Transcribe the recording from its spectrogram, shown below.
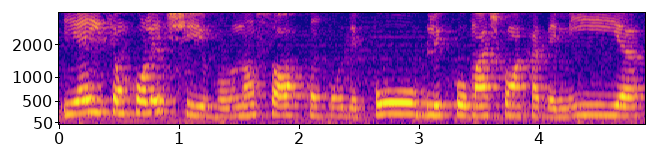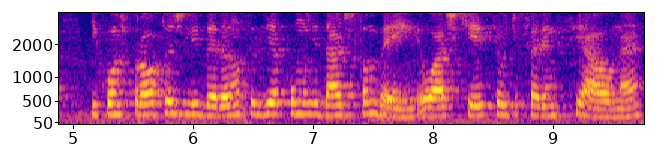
E é isso, é um coletivo, não só com o poder público, mas com a academia e com as próprias lideranças e a comunidade também. Eu acho que esse é o diferencial, né?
